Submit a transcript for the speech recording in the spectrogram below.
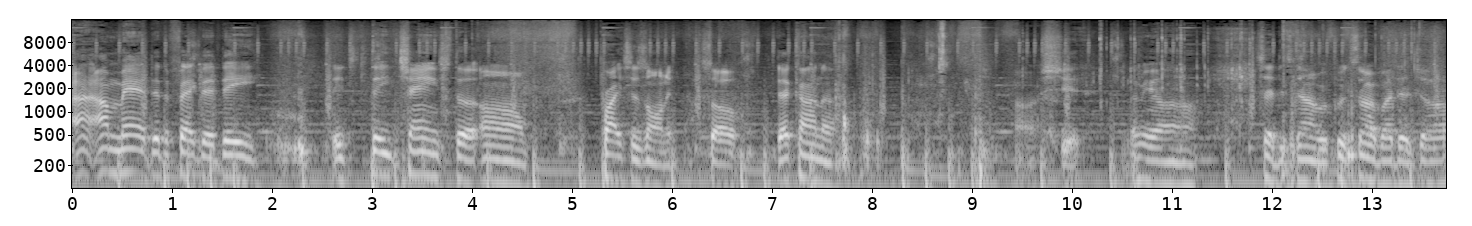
I I'm mad at the fact that they they they changed the um prices on it. So that kinda oh shit. Let me uh set this down real quick. Sorry about that, y'all.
